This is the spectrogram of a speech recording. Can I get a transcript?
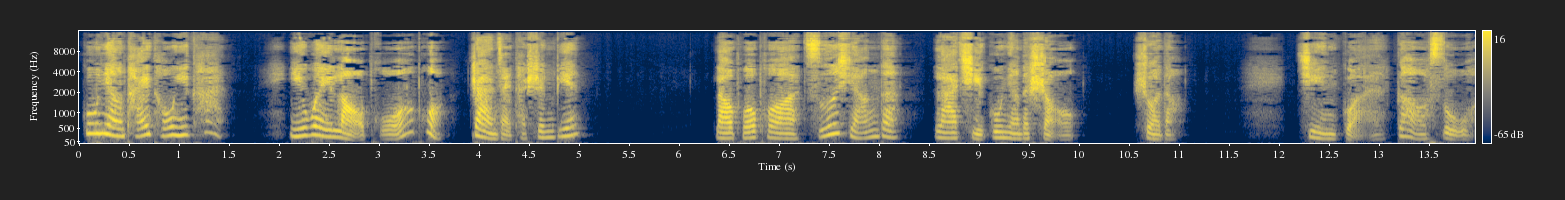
姑娘抬头一看，一位老婆婆站在她身边。老婆婆慈祥的拉起姑娘的手，说道：“尽管告诉我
